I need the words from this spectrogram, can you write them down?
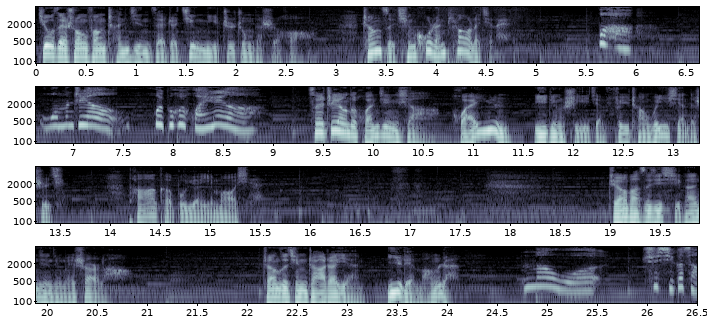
就在双方沉浸在这静谧之中的时候，张子清忽然跳了起来：“不好，我们这样会不会怀孕啊？”在这样的环境下，怀孕一定是一件非常危险的事情，他可不愿意冒险。只要把自己洗干净就没事了。张子清眨眨眼，一脸茫然。那我去洗个澡。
